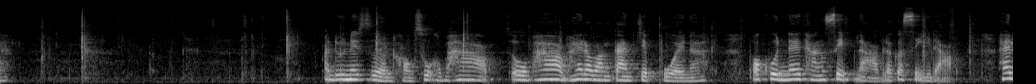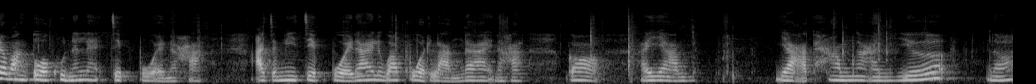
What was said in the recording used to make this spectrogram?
นะ มาดูในส่วนของสุขภาพ สุขภาพให้ระวังการเจ็บป่วยนะ เพราะคุณได้ทั้ง 10 ดาบแล้วก็ 4 ดาบ ให้ระวังตัวคุณนั่นแหละ เจ็บป่วยนะคะ อาจจะมีเจ็บป่วยได้หรือว่าปวดหลังได้นะคะ ก็พยายามอย่าทำงานเยอะเนาะ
